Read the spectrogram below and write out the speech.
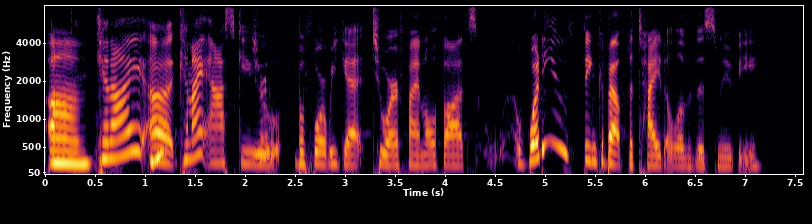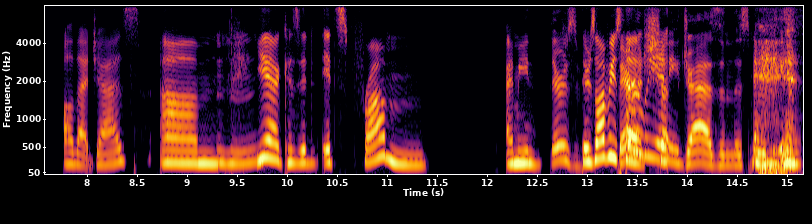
Um, can I uh, mm-hmm. can I ask you sure. before we get to our final thoughts? What do you think about the title of this movie? All that jazz. Um, mm-hmm. Yeah, because it it's from I mean, there's there's obviously barely sh- any jazz in this movie.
